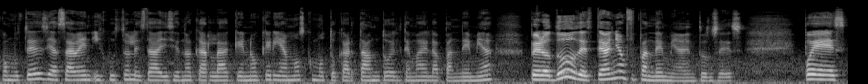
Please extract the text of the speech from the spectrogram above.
como ustedes ya saben, y justo le estaba diciendo a Carla que no queríamos como tocar tanto el tema de la pandemia, pero dude, este año fue pandemia, entonces, pues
